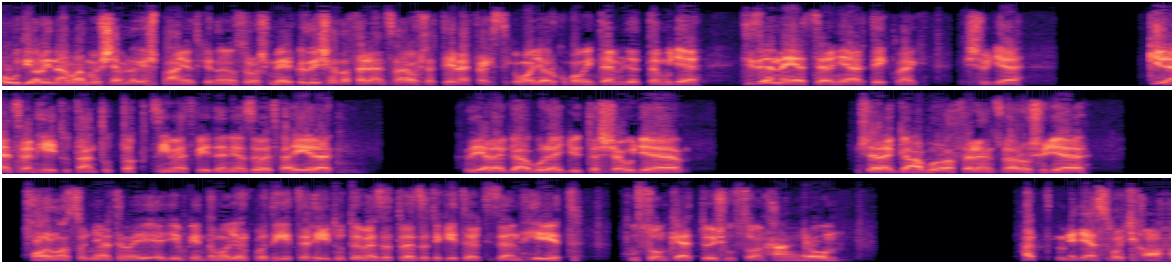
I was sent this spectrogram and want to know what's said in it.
Audi arénában most semleges pályán jött ki nagyon szoros mérkőzés, hát a Ferencvárosnak tényleg fekszik a Magyar Kupa, mint említettem, ugye 14-szer nyerték meg, és ugye 97 után tudtak címet védeni a zöldfehérek. Az Jelek Gábor együttese, ugye, és Jelek Gábor a Ferencváros ugye harmadszor nyertem egyébként a Magyar Kupát 2007 után vezető, vezető 2017, 22 és 23. Hát megy ez, hogyha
